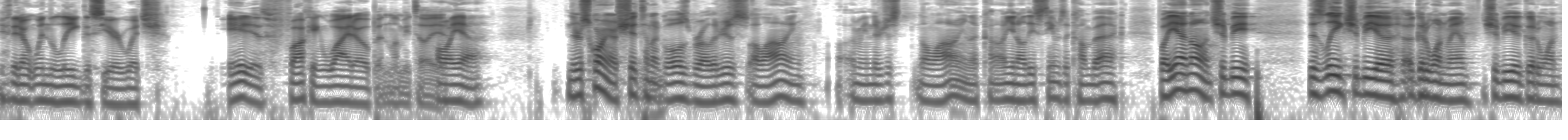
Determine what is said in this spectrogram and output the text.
if they don't win the league this year, which it is fucking wide open. Let me tell you. Oh yeah. They're scoring a shit ton of goals, bro. They're just allowing. I mean, they're just allowing the you know these teams to come back. But yeah, no, it should be. This league should be a, a good one, man. It should be a good one.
